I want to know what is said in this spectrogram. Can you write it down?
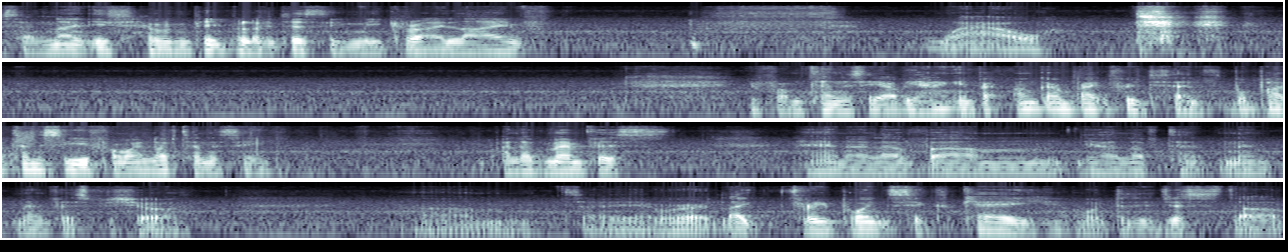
so 97 people have just seen me cry live. Wow. You're from Tennessee. I'll be hanging back. I'm going back through Tennessee. What part of Tennessee are you from? I love Tennessee. I love Memphis. And I love, um, yeah, I love Memphis for sure. Um, so yeah, we're at like 3.6k, or did it just stop?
